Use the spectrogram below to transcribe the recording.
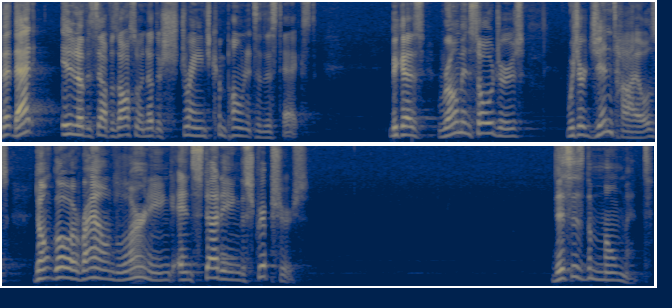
That, that in and of itself is also another strange component to this text. Because Roman soldiers, which are Gentiles, don't go around learning and studying the scriptures. This is the moment.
